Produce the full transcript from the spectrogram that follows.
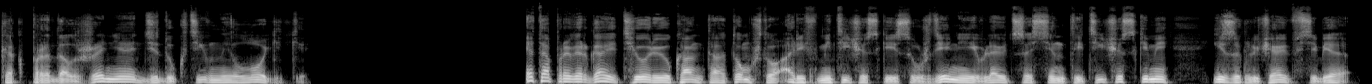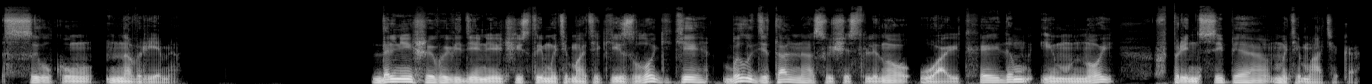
как продолжение дедуктивной логики. Это опровергает теорию Канта о том, что арифметические суждения являются синтетическими и заключают в себе ссылку на время. Дальнейшее выведение чистой математики из логики было детально осуществлено Уайтхейдом и мной в принципе математика.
